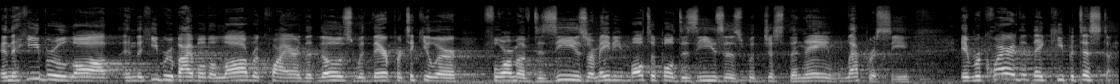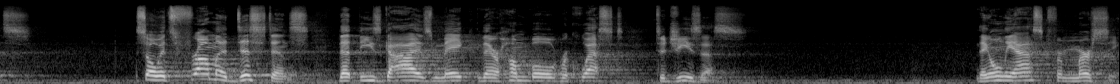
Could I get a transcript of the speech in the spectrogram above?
In the Hebrew law, in the Hebrew Bible, the law required that those with their particular form of disease, or maybe multiple diseases with just the name leprosy, it required that they keep a distance. So it's from a distance that these guys make their humble request to Jesus. They only ask for mercy.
